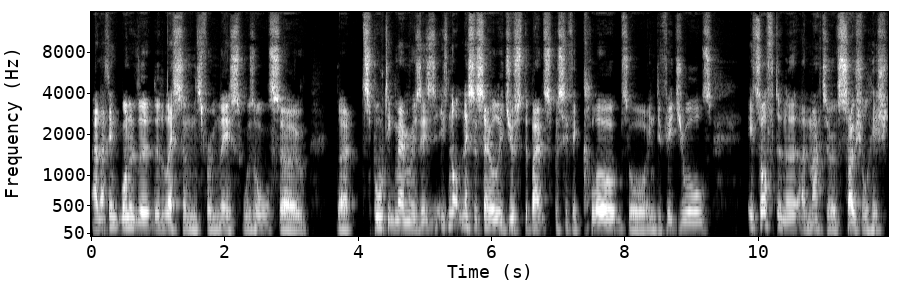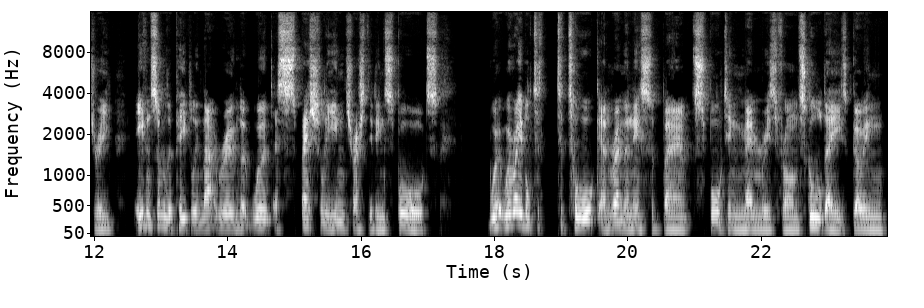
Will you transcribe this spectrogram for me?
And I think one of the, the lessons from this was also that sporting memories is, is not necessarily just about specific clubs or individuals. It's often a, a matter of social history. Even some of the people in that room that weren't especially interested in sports were, were able to, to talk and reminisce about sporting memories from school days, going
